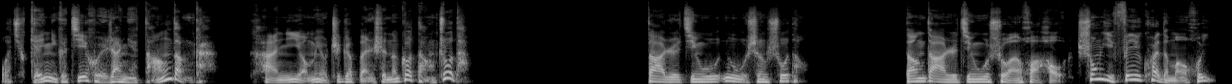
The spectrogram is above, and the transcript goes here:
我就给你个机会，让你挡挡看，看你有没有这个本事能够挡住他。”大日金乌怒声说道。当大日金乌说完话后，双翼飞快的猛挥，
